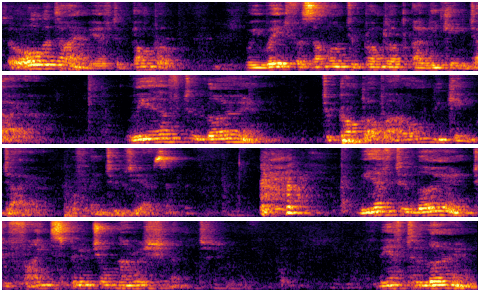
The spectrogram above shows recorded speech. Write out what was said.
So all the time we have to pump up. We wait for someone to pump up a leaking tire. We have to learn to pump up our own leaking tire of enthusiasm. We have to learn to find spiritual nourishment. We have to learn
